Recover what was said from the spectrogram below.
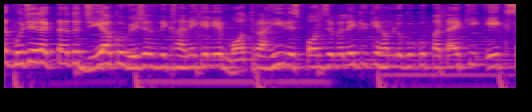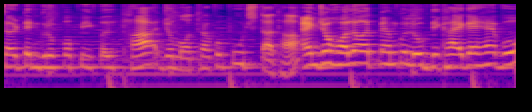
तक मुझे लगता है तो जिया को विजन दिखाने के लिए मोथरा ही रिस्पॉन्सिबल है, क्योंकि हम लोगों को पता है कि एक सर्टेन ग्रुप ऑफ़ पीपल था जो मोथरा को पूछता था। एंड जो हॉलो अर्थ में हमको लोग दिखाए गए हैं, वो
